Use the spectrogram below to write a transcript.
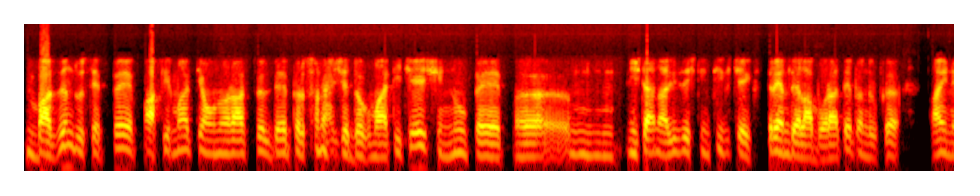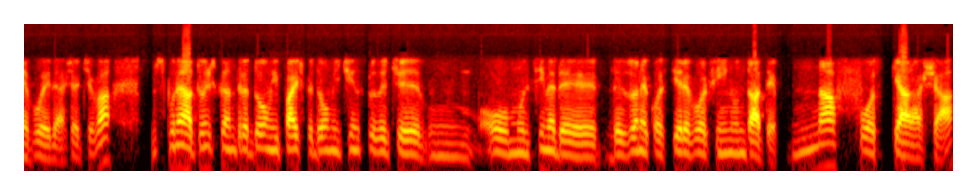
bazându-se pe afirmația unor astfel de personaje dogmatice și nu pe uh, niște analize științifice extrem de elaborate, pentru că ai nevoie de așa ceva. Spunea atunci că între 2014-2015 mm, o mulțime de, de zone costiere vor fi inundate. N-a fost chiar așa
